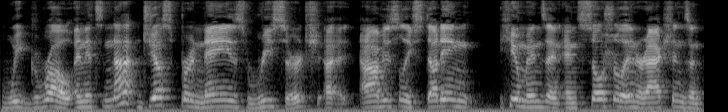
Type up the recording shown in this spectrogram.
we grow. And it's not just Brene's research, uh, obviously, studying humans and, and social interactions and,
